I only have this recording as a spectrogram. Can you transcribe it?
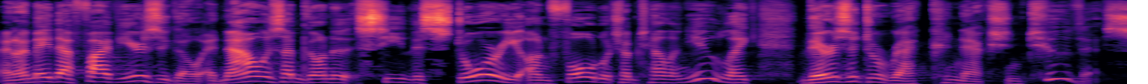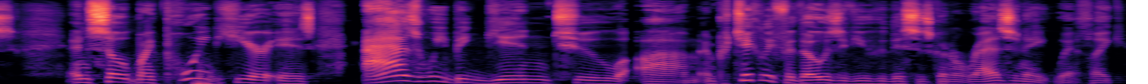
And I made that five years ago. And now as I'm going to see this story unfold, which I'm telling you, like there's a direct connection to this. And so my point here is as we begin to, um, and particularly for those of you who this is going to resonate with, like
